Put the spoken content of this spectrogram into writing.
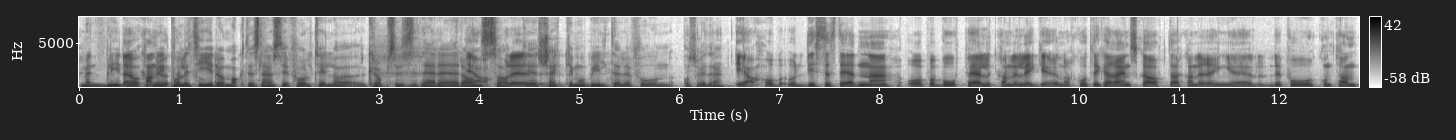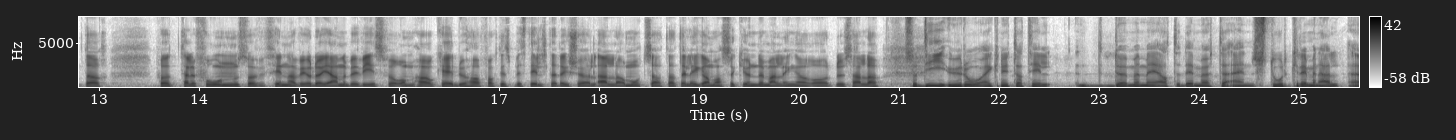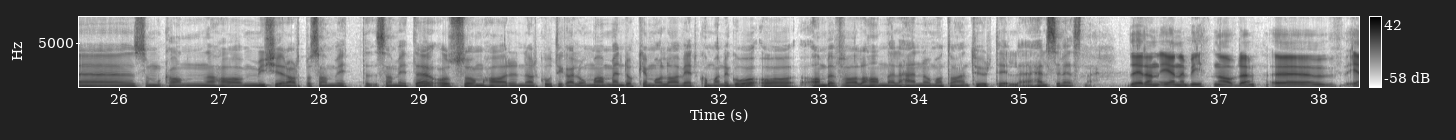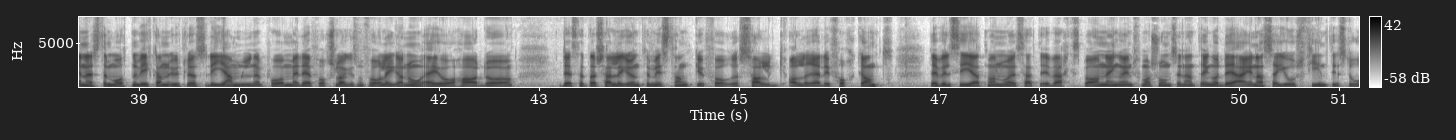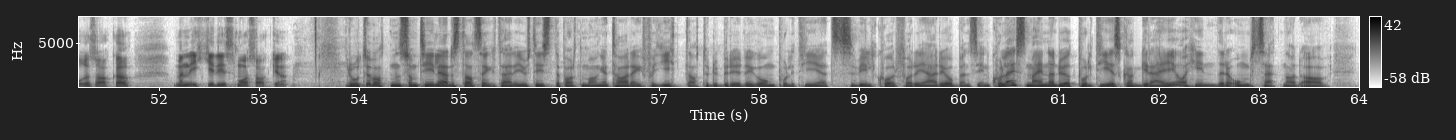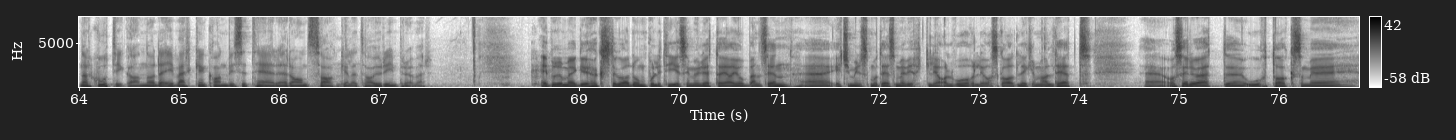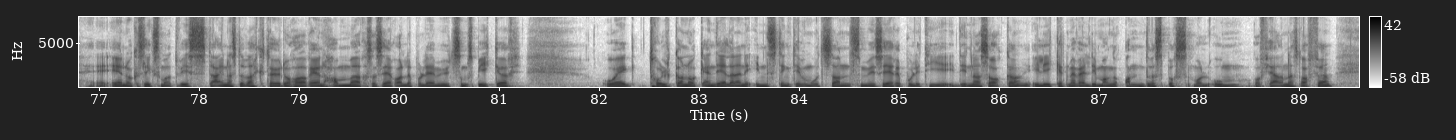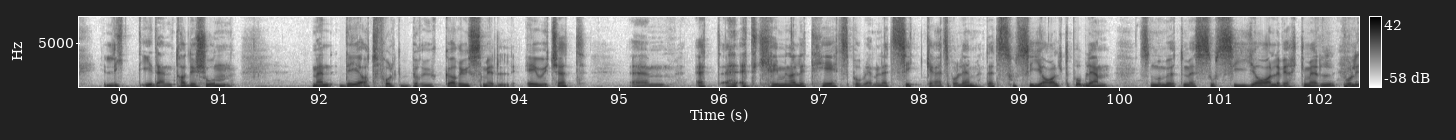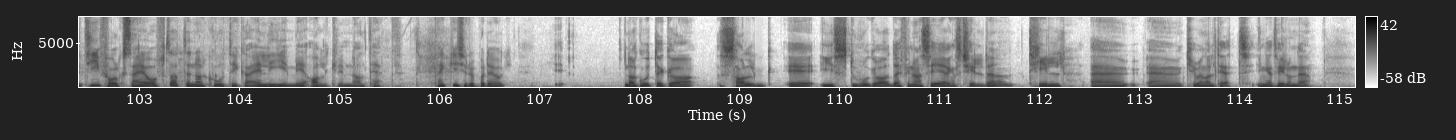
Men blir, da, blir politiet da maktesløse i forhold til å kroppsvisitere, ransake, ja, sjekke mobiltelefon osv.? Ja, og, og disse stedene og på bopel kan det ligge narkotikaregnskap, der kan det ringe depot, kontanter. På telefonen så finner vi jo da gjerne bevis for om ok, du har faktisk bestilt det deg sjøl, eller motsatt, at det ligger masse kundemeldinger og du selger. Så de uro er knytta til dømme med at det møter en storkriminell eh, som kan ha mye rart på samvittighet, og som har narkotika i lomma, men dere må la vedkommende gå og anbefale han eller henne om å ta en tur til helsevesenet. Det er den ene biten av det. Eh, eneste måten vi kan utløse de hjemlene på med det forslaget som foreligger nå, er jo å ha da det setter skjellig grunn til mistanke for salg allerede i forkant. Dvs. Si at man må sette i verk spaning og informasjonsinnhenting. og Det egner seg jo fint i store saker, men ikke i de små sakene. Rotevatn, som tidligere statssekretær i Justisdepartementet tar jeg for gitt at du bryr deg om politiets vilkår for å gjøre jobben sin. Hvordan mener du at politiet skal greie å hindre omsetnad av narkotika, når de verken kan visitere, ransake eller ta urinprøver? Jeg bryr meg i høyeste grad om politiets mulighet til å gjøre jobben sin, eh, ikke minst mot det som er virkelig alvorlig og skadelig kriminalitet. Eh, og så er det jo et eh, ordtak som er, er noe slik som at hvis det eneste verktøyet du har er en hammer, så ser alle problemer ut som spiker. Og jeg tolker nok en del av denne instinktive motstanden som vi ser i politiet i denne saka, i likhet med veldig mange andre spørsmål om å fjerne straffe, litt i den tradisjonen. Men det at folk bruker rusmiddel, er jo ikke et, et, et, kriminalitetsproblem eller et sikkerhetsproblem. Det er et sosialt problem som må møte med sosiale virkemidler. Politifolk sier ofte at narkotika er lim i all kriminalitet. Tenker ikke du på det òg? Narkotikasalg er i stor grad en finansieringskilde til eh, eh, kriminalitet. Ingen tvil om det.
